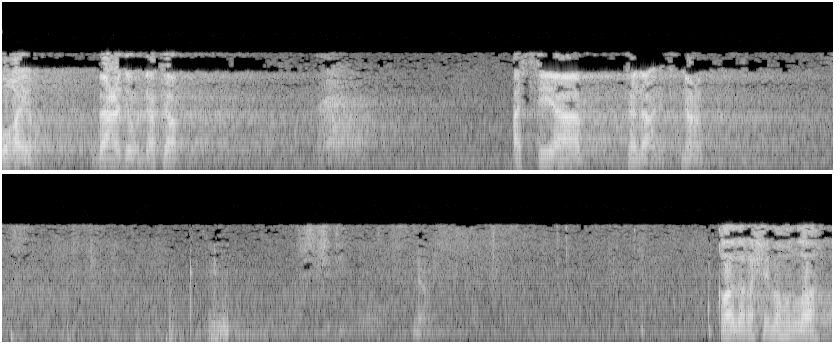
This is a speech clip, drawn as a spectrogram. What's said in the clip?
وغيره. بعد ذكر الثياب كذلك. نعم. نعم. قال رحمه الله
